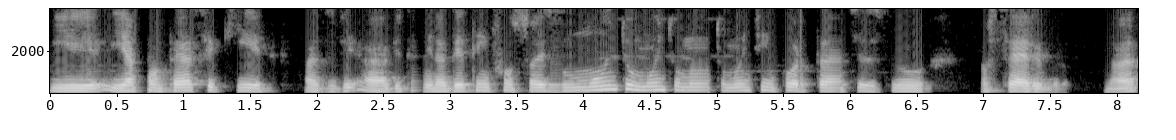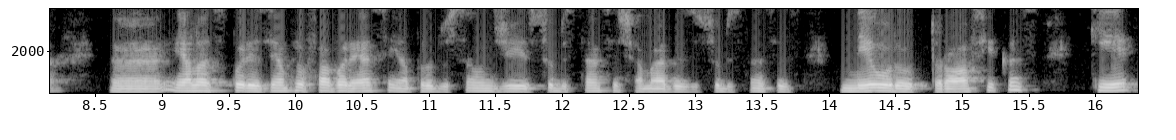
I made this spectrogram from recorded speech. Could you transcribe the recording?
E, e acontece que as, a vitamina D tem funções muito, muito, muito, muito importantes no, no cérebro, né? Uh, elas, por exemplo, favorecem a produção de substâncias chamadas de substâncias neurotróficas, que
